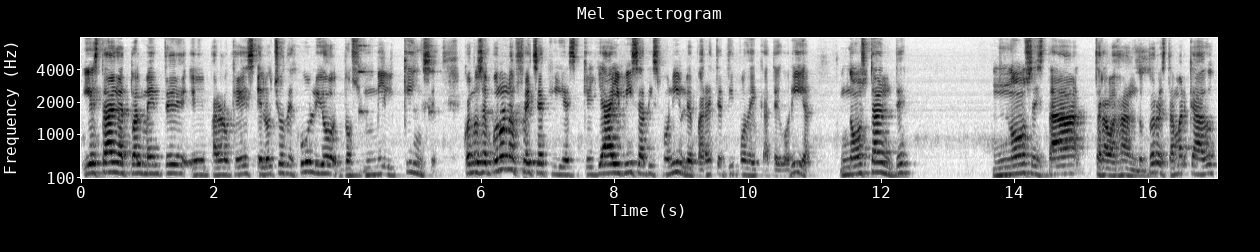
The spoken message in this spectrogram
Y están actualmente eh, para lo que es el 8 de julio 2015. Cuando se pone una fecha aquí es que ya hay visa disponible para este tipo de categoría. No obstante, no se está trabajando, pero está marcado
